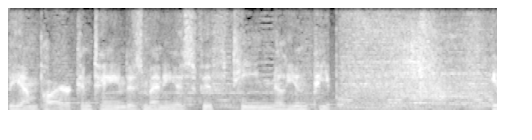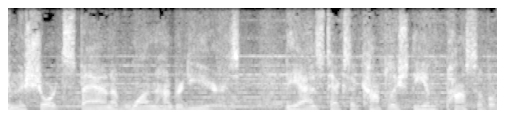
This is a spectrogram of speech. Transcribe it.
the empire contained as many as 15 million people. In the short span of 100 years, the Aztecs accomplished the impossible.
